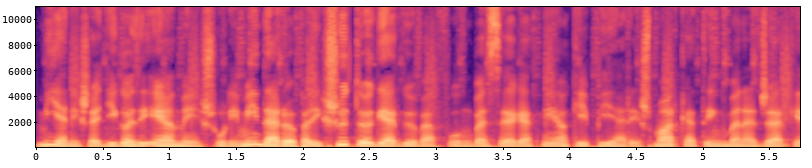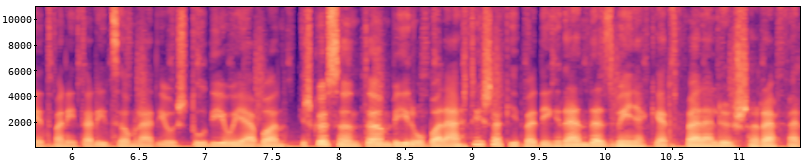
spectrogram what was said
milyen is egy igazi élménysuli. Mindenről pedig Sütő Gergővel fogunk beszélgetni, aki PR és marketing menedzserként van itt a Liceum Rádió stúdiójában, és köszöntöm Bíró Balást is, aki pedig rendezvényekért felelős referens.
